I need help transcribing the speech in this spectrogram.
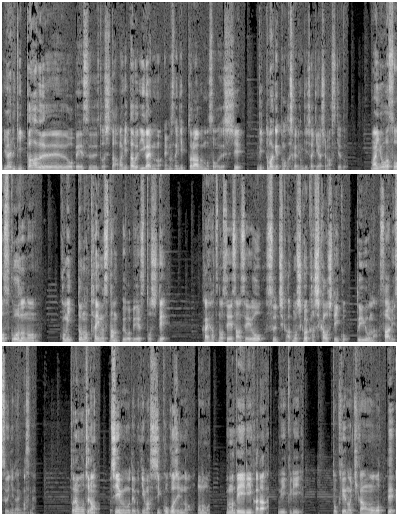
いわゆる GitHub をベースとした、まあ、GitHub 以外もありますね。GitLab もそうですし、Bitbucket も確か連携した気がしますけど。まあ、要はソースコードのコミットのタイムスタンプをベースとして、開発の生産性を数値化、もしくは可視化をしていこうというようなサービスになりますね。それはもちろん、チームもでもきますし、個々人のものも、でもデイリーからウィークリー、特定の期間を持って、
